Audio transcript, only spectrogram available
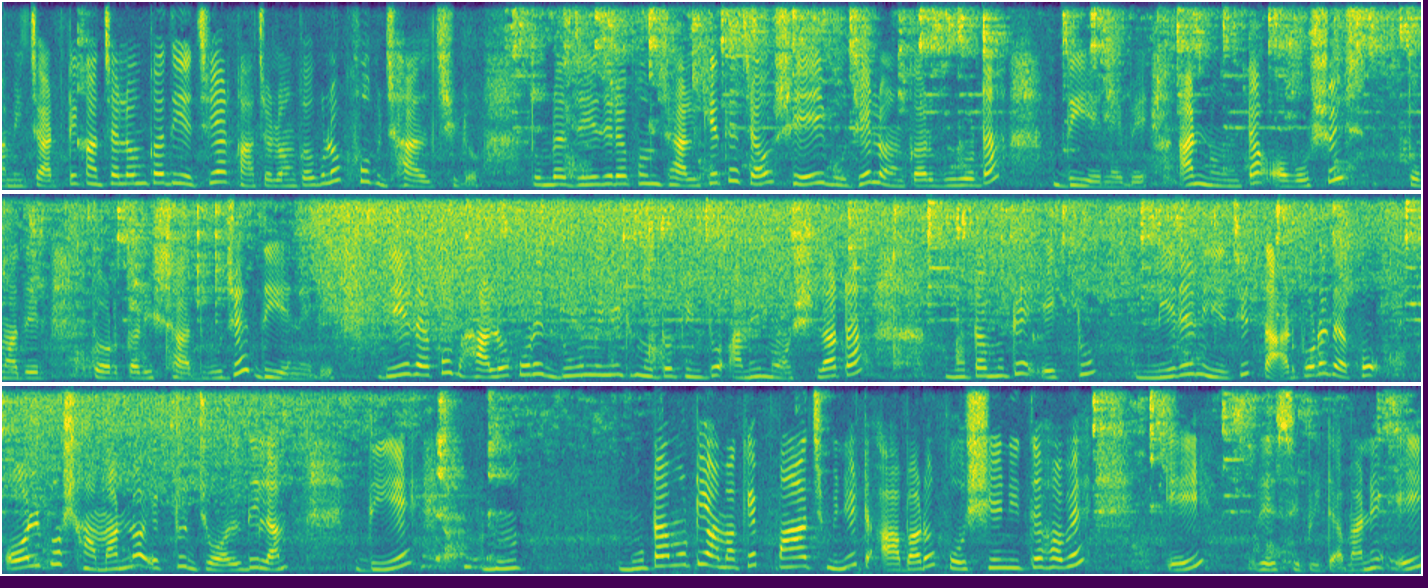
আমি চারটে কাঁচা লঙ্কা দিয়েছি আর কাঁচা লঙ্কাগুলো খুব ঝাল ছিল। তোমরা যে যেরকম ঝাল খেতে চাও সেই বুঝে লঙ্কার গুঁড়োটা দিয়ে নেবে আর নুনটা অবশ্যই তোমাদের তরকারির স্বাদ বুঝে দিয়ে নেবে। দিয়ে দেখো, ভালো করে দু মিনিট মতো কিন্তু আমি মশলাটা মোটামুটি একটু নেড়ে নিয়েছি। তারপরে দেখো, অল্প সামান্য একটু জল দিলাম। দিয়ে মোটামুটি আমাকে পাঁচ মিনিট আবারও কষিয়ে নিতে হবে এই রেসিপিটা মানে এই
